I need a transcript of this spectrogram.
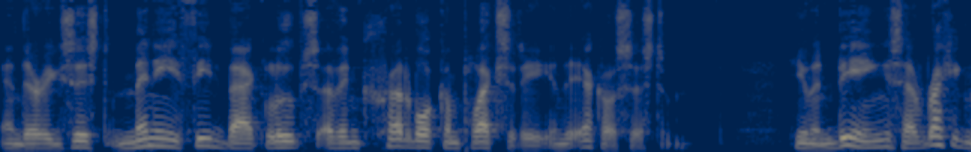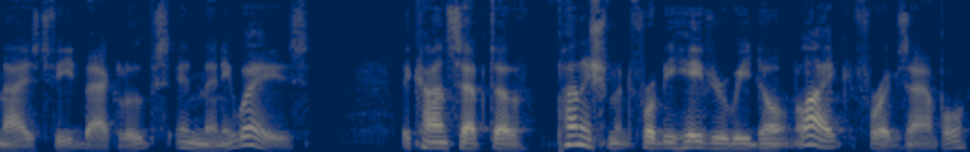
and there exist many feedback loops of incredible complexity in the ecosystem. Human beings have recognized feedback loops in many ways. The concept of punishment for behavior we don't like, for example,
